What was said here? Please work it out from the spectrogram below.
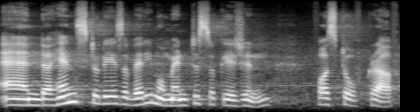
and uh, hence today is a very momentous occasion for Stovekraft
